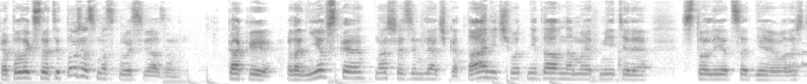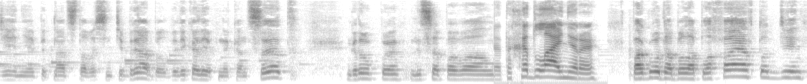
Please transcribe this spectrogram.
который, кстати, тоже с Москвой связан как и Раневская, наша землячка, Танич, вот недавно мы отметили сто лет со дня его рождения, 15 сентября, был великолепный концерт группы Лесоповал. Это хедлайнеры. Погода была плохая в тот день,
